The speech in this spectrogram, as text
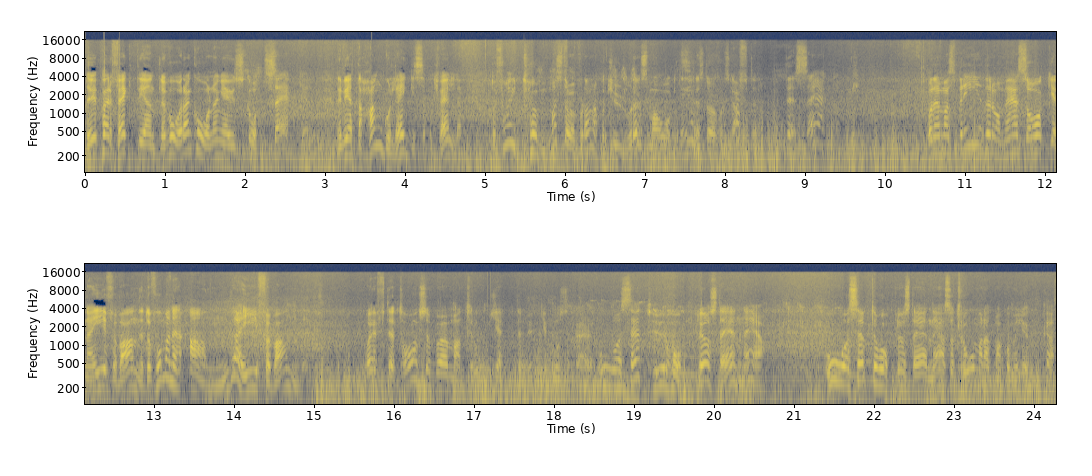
det är perfekt egentligen. Våran konung är ju skottsäker. Ni vet när han går och lägger sig på kvällen, då får han ju tömma stövlarna på kulor som har åkt ner i stövelskaften. Det är säkert. Och när man sprider de här sakerna i förbandet, då får man en anda i förbandet. Och efter ett tag så börjar man tro jättemycket på sig själv. Oavsett hur hopplöst det än är. Oavsett hur hopplöst det än är så tror man att man kommer lyckas.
